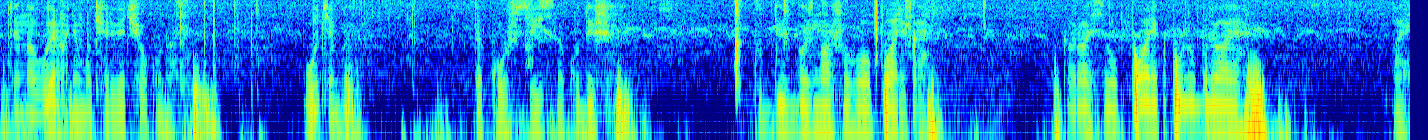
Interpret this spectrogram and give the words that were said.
Буде на верхньому черв'ячок у нас. Потім також, звісно, куди ж куди ж без нашого опаріка. Карась опарик полюбляє. Ай.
